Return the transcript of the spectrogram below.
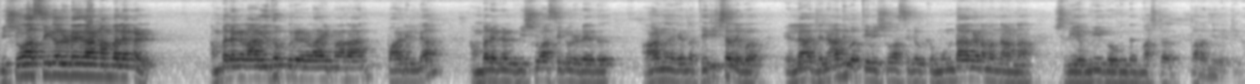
വിശ്വാസികളുടേതാണ് അമ്പലങ്ങൾ. അമ്പലങ്ങൾ ആയുധപ്പുരകളായി മാറാൻ പാടില്ല. അമ്പലങ്ങൾ വിശ്വാസികളുടേത് ആണ് എന്ന തിരിച്ചറിവ് എല്ലാ ജനാധിപത്യ വിശ്വാസികൾക്കും ഉണ്ടാകണമെന്നാണ് Shri M V Govindan master പറഞ്ഞു വെക്കുന്നത്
